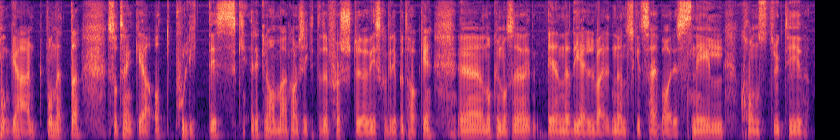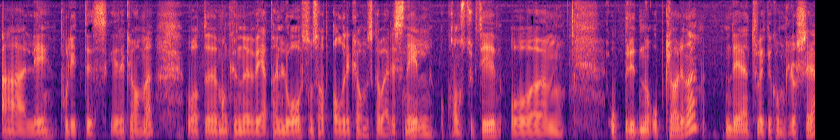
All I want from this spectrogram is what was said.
og gærent på nettet, så tenker jeg at politisk reklame er kanskje ikke det første vi skal gripe tak i. Uh, nå kunne også en ideell verden ønsket seg bare snill, konstruktiv, ærlig politisk reklame. Og at uh, man kunne vedta en lov som sa at all reklame skal være snill og konstruktiv og um, oppryddende og oppklarende. Det tror jeg ikke kommer til å skje.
